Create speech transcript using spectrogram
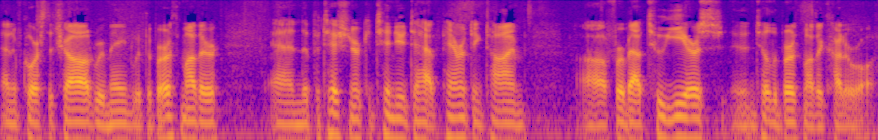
And of course, the child remained with the birth mother. and the petitioner continued to have parenting time uh, for about two years until the birth mother cut her off.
